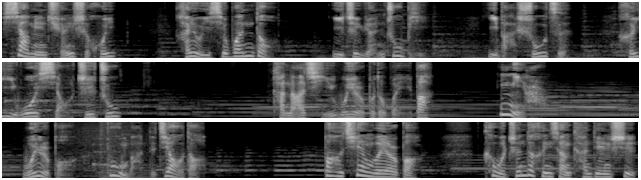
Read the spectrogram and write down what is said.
下面全是灰，还有一些豌豆、一支圆珠笔、一把梳子和一窝小蜘蛛。他拿起威尔伯的尾巴。喵！威尔伯不满的叫道：“抱歉，威尔伯，可我真的很想看电视。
